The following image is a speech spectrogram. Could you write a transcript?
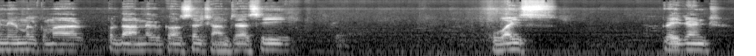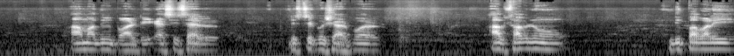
ਨਿਰਮਲ ਕੁਮਾਰ, ਪ੍ਰਧਾਨ ਨਗਰ council Sham Charasi vice president Aam Aadmi party, S C cell, district Hoshiarpur. ਆਪ ਸਭ ਨੂੰ ਦੀਪਾਵਲੀ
